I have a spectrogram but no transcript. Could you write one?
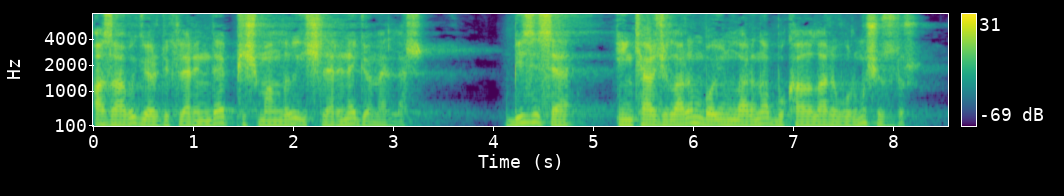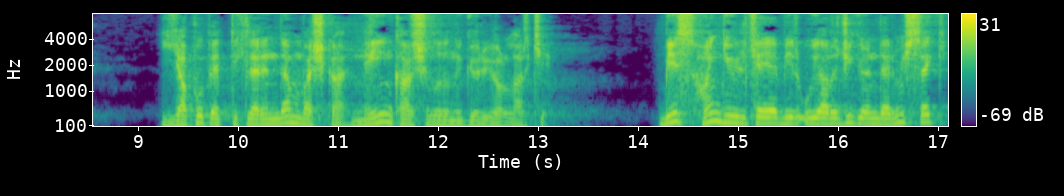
azabı gördüklerinde pişmanlığı içlerine gömerler. Biz ise inkarcıların boyunlarına bu kağıları vurmuşuzdur. Yapıp ettiklerinden başka neyin karşılığını görüyorlar ki? Biz hangi ülkeye bir uyarıcı göndermişsek,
